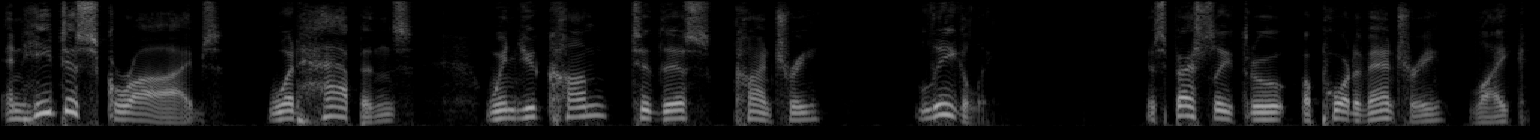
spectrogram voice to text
And he describes what happens when you come to this country legally, especially through a port of entry like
